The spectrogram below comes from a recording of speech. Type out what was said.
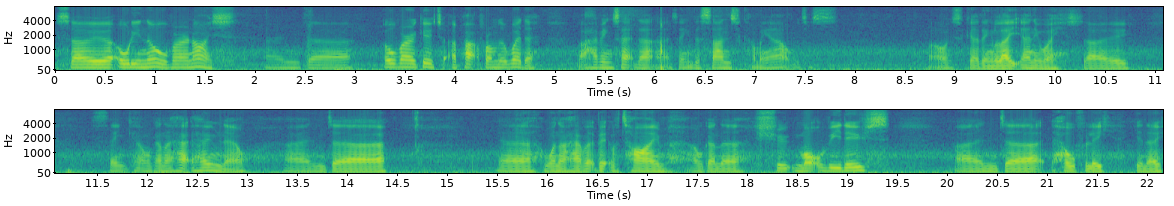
So all in all very nice. And uh, all very good apart from the weather but having said that, I think the sun's coming out, which is well, it's getting late anyway. So I think I'm gonna head home now, and uh, uh, when I have a bit of time, I'm gonna shoot more videos, and uh, hopefully, you know,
